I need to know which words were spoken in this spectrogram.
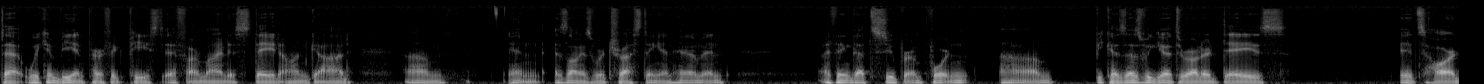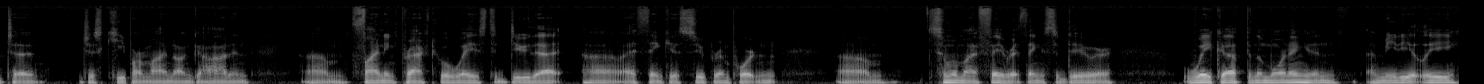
that we can be in perfect peace if our mind is stayed on God, um, and as long as we're trusting in Him. And I think that's super important um, because as we go throughout our days, it's hard to just keep our mind on God and um, finding practical ways to do that. Uh, I think is super important. Um, some of my favorite things to do are wake up in the morning and immediately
